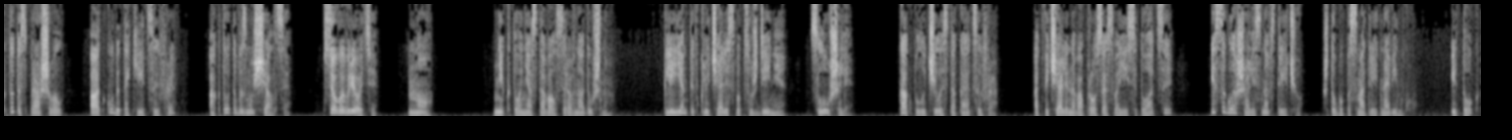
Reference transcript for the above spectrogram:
Кто-то спрашивал а откуда такие цифры? А кто-то возмущался. «Всё вы врёте». Но никто не оставался равнодушным. Клиенты включались в обсуждение, слушали. Как получилась такая цифра? Отвечали на вопросы о своей ситуации и соглашались на встречу, чтобы посмотреть новинку. Итог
